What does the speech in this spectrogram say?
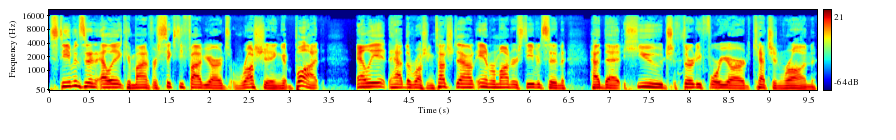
Stevenson and Elliott combined for 65 yards rushing, but Elliott had the rushing touchdown and Rhamondre Stevenson had that huge 34 yard catch and run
